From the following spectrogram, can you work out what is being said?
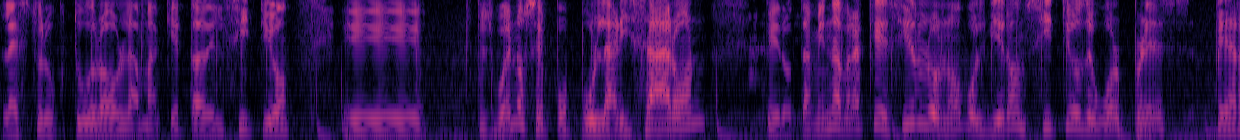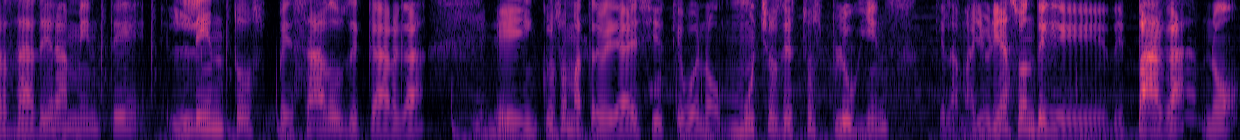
la estructura o la maqueta del sitio, eh, pues bueno, se popularizaron, pero también habrá que decirlo, ¿no? Volvieron sitios de WordPress verdaderamente lentos, pesados de carga. e incluso me atrevería a decir que, bueno, muchos de estos plugins, que la mayoría son de, de paga, ¿no?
